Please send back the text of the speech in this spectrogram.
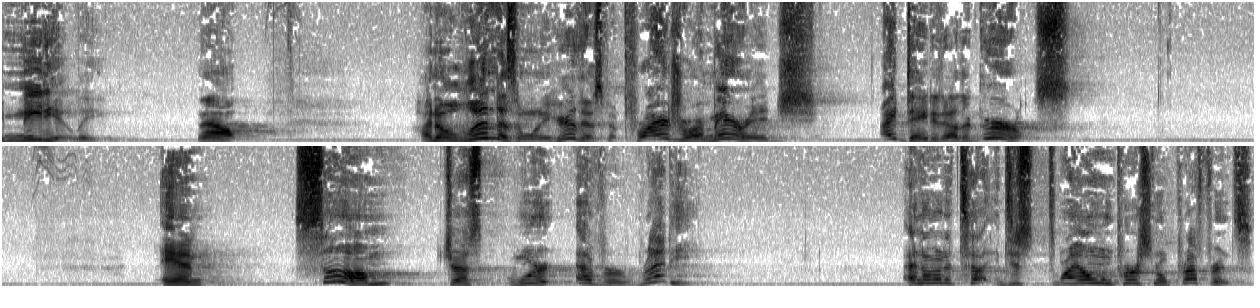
immediately. Now, I know Lynn doesn't want to hear this, but prior to our marriage, I dated other girls. And some just weren't ever ready. And I'm going to tell you, just my own personal preference.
